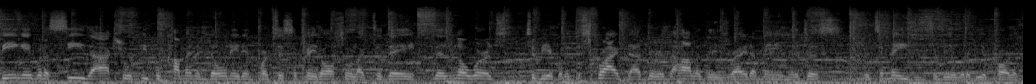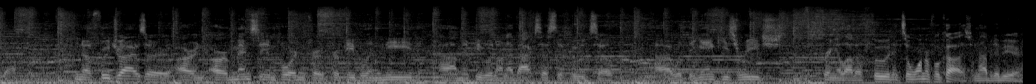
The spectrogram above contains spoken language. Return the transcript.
being able to see the actual people come in and donate and participate also like today there's no words to be able to describe that during the holidays right i mean it just it's amazing to be able to be a part of that you know food drives are, are, are immensely important for, for people in need um, and people who don't have access to food so uh, with the yankees reach bring a lot of food it's a wonderful cause i'm happy to be here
